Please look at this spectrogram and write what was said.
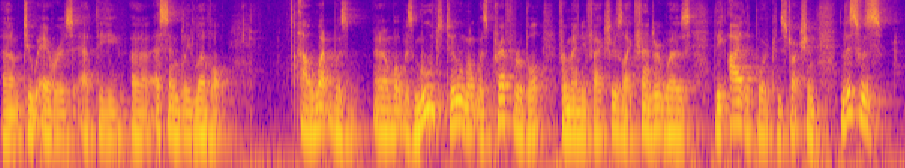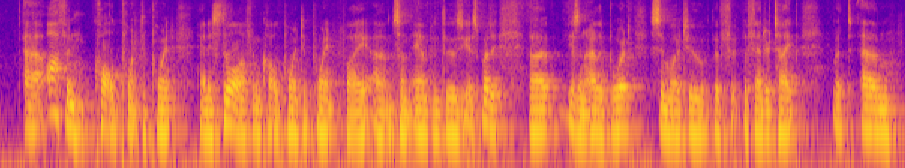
um, to errors at the uh, assembly level. Uh, what was uh, what was moved to, what was preferable for manufacturers like Fender, was the eyelet board construction. This was uh, often called point to point and is still often called point to point by um, some amp enthusiasts. But it uh, is an eyelet board similar to the, the Fender type. But um,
